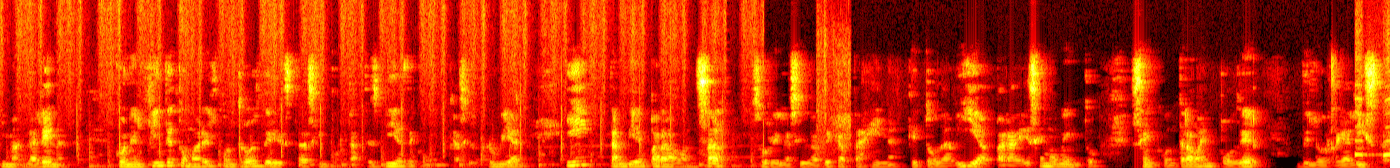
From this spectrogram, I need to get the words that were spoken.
y Magdalena, con el fin de tomar el control de estas importantes vías de comunicación fluvial y también para avanzar sobre la ciudad de Cartagena que todavía para ese momento se encontraba en poder de los realistas.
